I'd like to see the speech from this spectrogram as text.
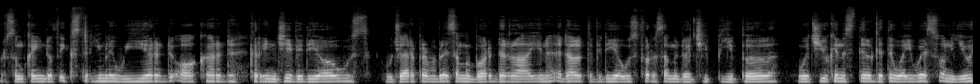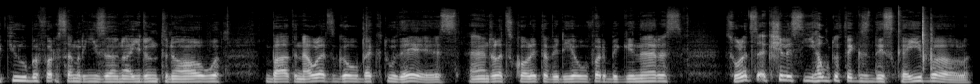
or some kind of extremely weird, awkward, cringy videos, which are probably some borderline adult videos for some dodgy people, which you can still get away with on YouTube for some reason, I don't know. But now let's go back to this, and let's call it a video for beginners. So let's actually see how to fix this cable.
